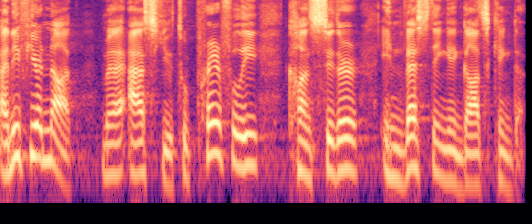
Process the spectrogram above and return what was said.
And if you're not, may I ask you to prayerfully consider investing in God's kingdom.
